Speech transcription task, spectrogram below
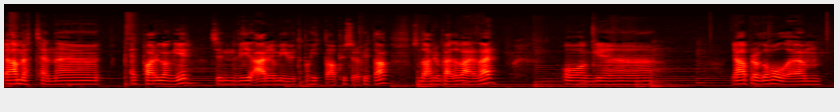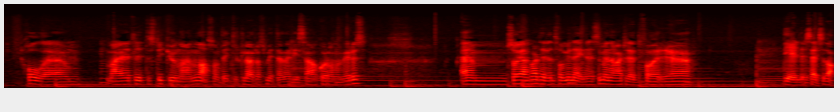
jeg har møtt henne et par ganger siden vi er mye ute på hytta og pusser opp hytta. Så da har hun pleid å være der. Og eh, jeg har prøvd å holde, holde meg et lite stykke unna henne, da, sånn at jeg ikke klarer å smitte henne hvis jeg har koronavirus. Um, så jeg har ikke vært redd for min egen helse, men jeg har vært redd for uh, de eldres helse, da.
